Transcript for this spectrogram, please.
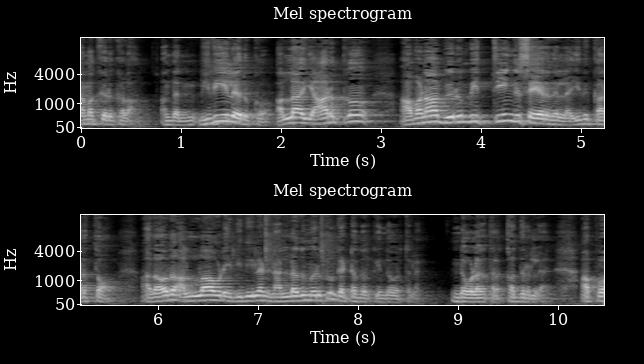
நமக்கு இருக்கலாம். அந்த விதியில் இருக்கும். அல்லாஹ் யாருக்கும் அவனா விரும்பி தீங்கு செய்யறதில்லை. இதுக்கு அர்த்தம் அதாவது அல்லாவுடைய விதியில் நல்லதும் இருக்கும் கெட்டதும் இருக்கும் இந்த ஒருத்தல இந்த உலகத்தில் கதிரில். அப்போ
